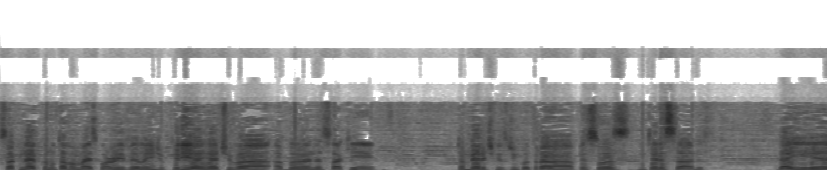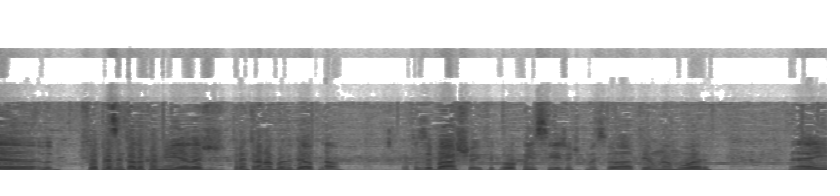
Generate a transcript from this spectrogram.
só que na época eu não estava mais com a Raveland. Eu queria reativar a banda, só que também era difícil de encontrar pessoas interessadas. Daí eh, foi apresentado a Camila para entrar na banda dela pra, pra fazer baixo. Aí ficou, eu conheci, a gente começou a ter um namoro. né,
